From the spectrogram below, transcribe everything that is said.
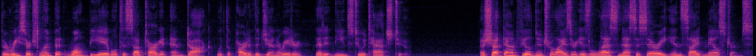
the research limpet won't be able to subtarget and dock with the part of the generator that it needs to attach to. A shutdown field neutralizer is less necessary inside maelstroms,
